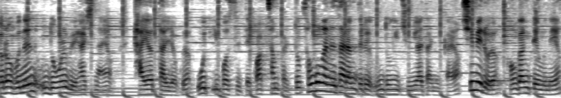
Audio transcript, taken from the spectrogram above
여러분은 운동을 왜 하시나요? 다이어트 하려고요? 옷 입었을 때 꽉 찬 팔뚝? 성공하는 사람들은 운동이 중요하다니까요. 취미로요? 건강 때문에요?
